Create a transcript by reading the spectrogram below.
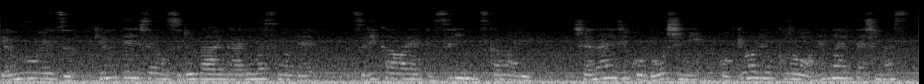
やむを得ず急停車をする場合がありますのでつり革や手すりにつかまり車内事故防止にご協力をお願いいたします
